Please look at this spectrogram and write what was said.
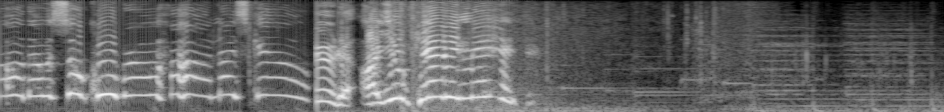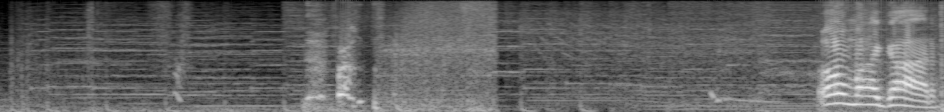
Oh, that was so cool, bro. Nice kill. Dude, are you kidding me? Oh my god.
